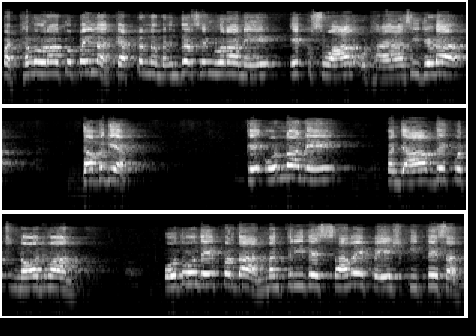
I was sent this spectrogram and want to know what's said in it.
ਭੱਠਲ ਹੋਰਾਂ ਤੋਂ ਪਹਿਲਾਂ ਕੈਪਟਨ ਅਮਰਿੰਦਰ ਸਿੰਘ ਹੋਰਾਂ ਨੇ ਇੱਕ ਸਵਾਲ ਉਠਾਇਆ ਸੀ ਜਿਹੜਾ ਦਬ ਗਿਆ। ਕਿ ਉਹਨਾਂ ਨੇ ਪੰਜਾਬ ਦੇ ਕੁਝ ਨੌਜਵਾਨ ਉਦੋਂ ਦੇ ਪ੍ਰਧਾਨ ਮੰਤਰੀ ਦੇ ਸਾਹਮਣੇ ਪੇਸ਼ ਕੀਤੇ ਸਨ।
